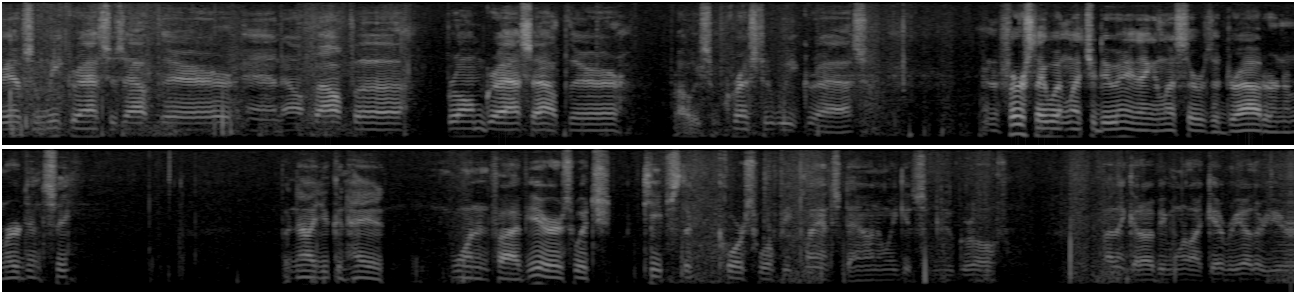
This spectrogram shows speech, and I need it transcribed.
we have some wheat grasses out there and alfalfa, brome grass out there, Probably some crested wheat grass. And at first they wouldn't let you do anything unless there was a drought or an emergency. But now you can hay it one in five years, which keeps the coarse wolfy plants down and we get some new growth. I think it ought to be more like every other year.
